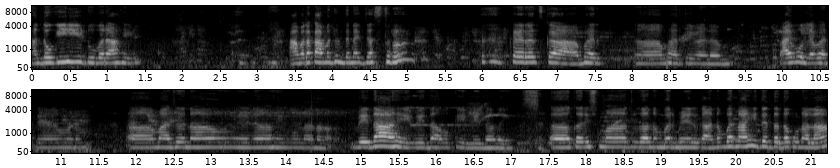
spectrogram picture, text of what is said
आणि दोघीही युट्यूबर आहे आम्हाला कामधंदे नाहीत जास्त. खरंच का? भर भारती मॅडम. काय बोलल्या भारती मॅडम? माझं नाव वेदा आहे बोला ना. वेदा आहे वेदा ओके वेदा नाही. करिश्मा तुझा नंबर मिळेल का? नंबर नाही देत दादा कुणाला.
